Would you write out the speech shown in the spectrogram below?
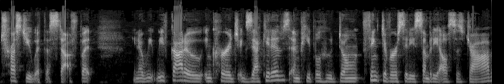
trust you with this stuff. But you know we, we've got to encourage executives and people who don't think diversity is somebody else's job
